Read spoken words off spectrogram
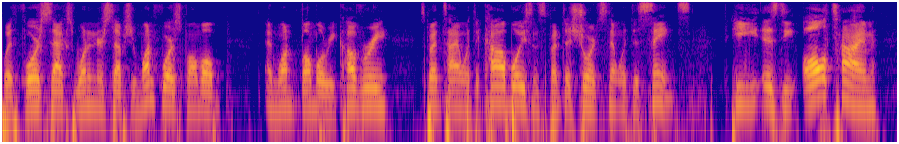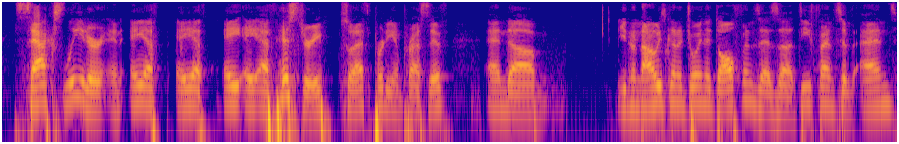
with four sacks, one interception, one forced fumble, and one fumble recovery. Spent time with the Cowboys and spent a short stint with the Saints. He is the all-time sacks leader in AF, AF, AAF history, so that's pretty impressive. And um, you know now he's going to join the Dolphins as a defensive end,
